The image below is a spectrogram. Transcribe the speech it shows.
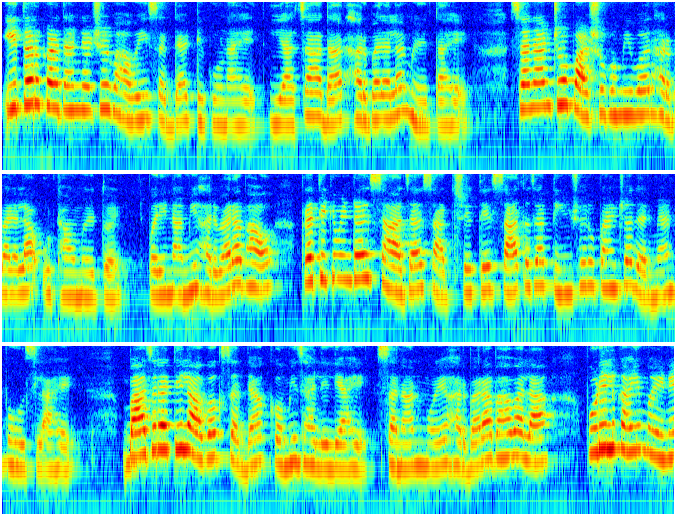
इतर कडधान्याचे भावही सध्या टिकून आहेत याचा आधार हरभऱ्याला मिळत आहे. सणांच्या पार्श्वभूमीवर हरभऱ्याला उठाव मिळतोय. परिणामी हरभरा भाव प्रति क्विंटल सहा हजार सातशे ते सात हजार तीनशे रुपयांच्या दरम्यान पोहोचला आहे. बाजारातील आवक सध्या कमी झालेली आहे. सणांमुळे हरभरा भावाला पुढील काही महिने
